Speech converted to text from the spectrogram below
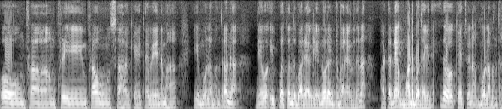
ಓಂ ಫ್ರಾಂ ಫ್ರೀಂ ಫ್ರೌಂ ಸಹ ಕೇತವೇ ನಮಃ. ಈ ಮೂಲ ಮಂತ್ರವನ್ನು ನೀವು ಇಪ್ಪತ್ತೊಂದು ಬಾರಿ ಆಗಲಿ, ನೂರೆಂಟು ಬಾರಿ ಆಗಲಿ ಅದನ್ನು ಪಠನೆ ಮಾಡ್ಬೋದಾಗಿದೆ ಇದು ಕೇತುವಿನ ಮೂಲ ಮಂತ್ರ.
